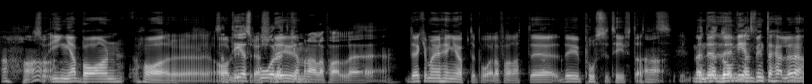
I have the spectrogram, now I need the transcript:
Aha. Så inga barn har uh, Så det spåret är ju- kan man i alla fall... eh, det kan man ju hänga upp det på i alla fall, att det, det är ju positivt att... ja. Men, det, det vet vi inte heller men än,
